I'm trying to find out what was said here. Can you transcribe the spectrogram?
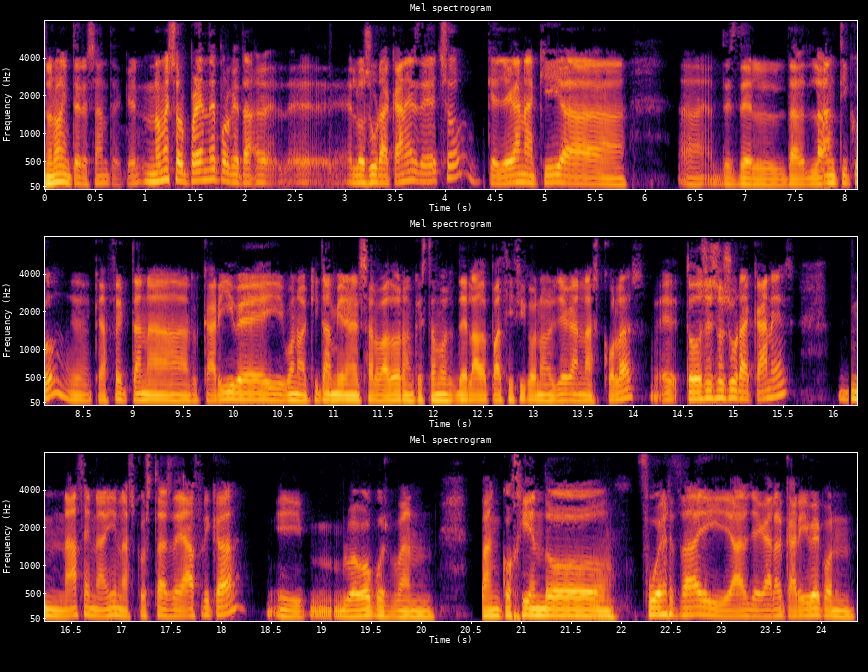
No, no, interesante. Que no me sorprende porque eh, los huracanes, de hecho, que llegan aquí a, desde el Atlántico, eh, que afectan al Caribe y bueno, aquí también en El Salvador, aunque estamos del lado Pacífico, nos llegan las colas. Eh, todos esos huracanes nacen ahí en las costas de África y luego pues van, van cogiendo fuerza y al llegar al Caribe con,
